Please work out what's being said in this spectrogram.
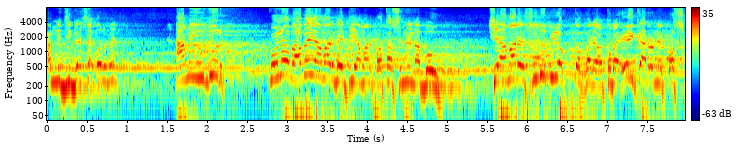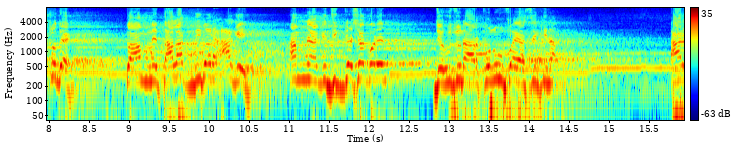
আপনি জিজ্ঞাসা করবেন। আমি হুজুর, কোনোভাবেই আমার বেটি আমার কথা শুনে না বউ। সে আমারে শুধু বিরক্ত করে অথবা এই কারণে কষ্ট দেয়। তো আপনি তালাক দিবার আগে আপনি আগে জিজ্ঞাসা করেন যে, হুজুর, আর কোনো উপায় আছে কিনা? আর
